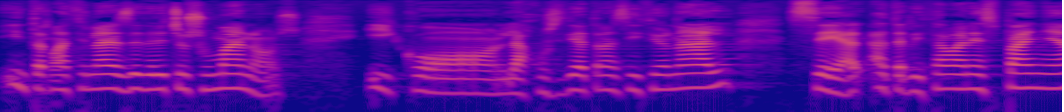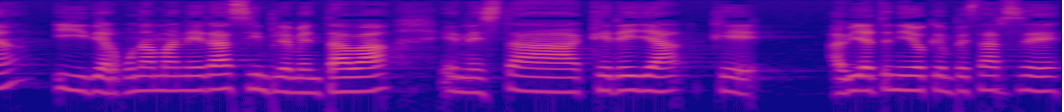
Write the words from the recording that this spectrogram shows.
internacionales de derechos humanos y con la justicia transicional, se aterrizaba en España y de alguna manera se implementaba en esta querella que había tenido que empezarse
